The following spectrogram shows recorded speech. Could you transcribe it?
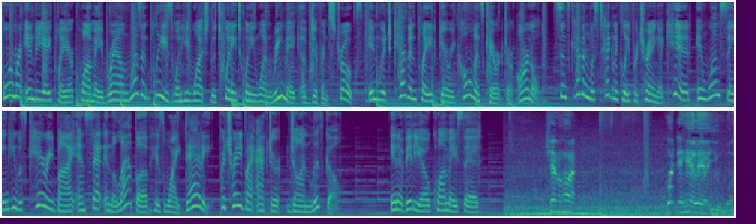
Former NBA player Kwame Brown wasn't pleased when he watched the 2021 remake of Diff'rent Strokes, in which Kevin played Gary Coleman's character Arnold. Since Kevin was technically portraying a kid, in one scene he was carried by and sat in the lap of his white daddy, portrayed by actor John Lithgow. In a video, Kwame said, Kevin Hart, what the hell are you, boy?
